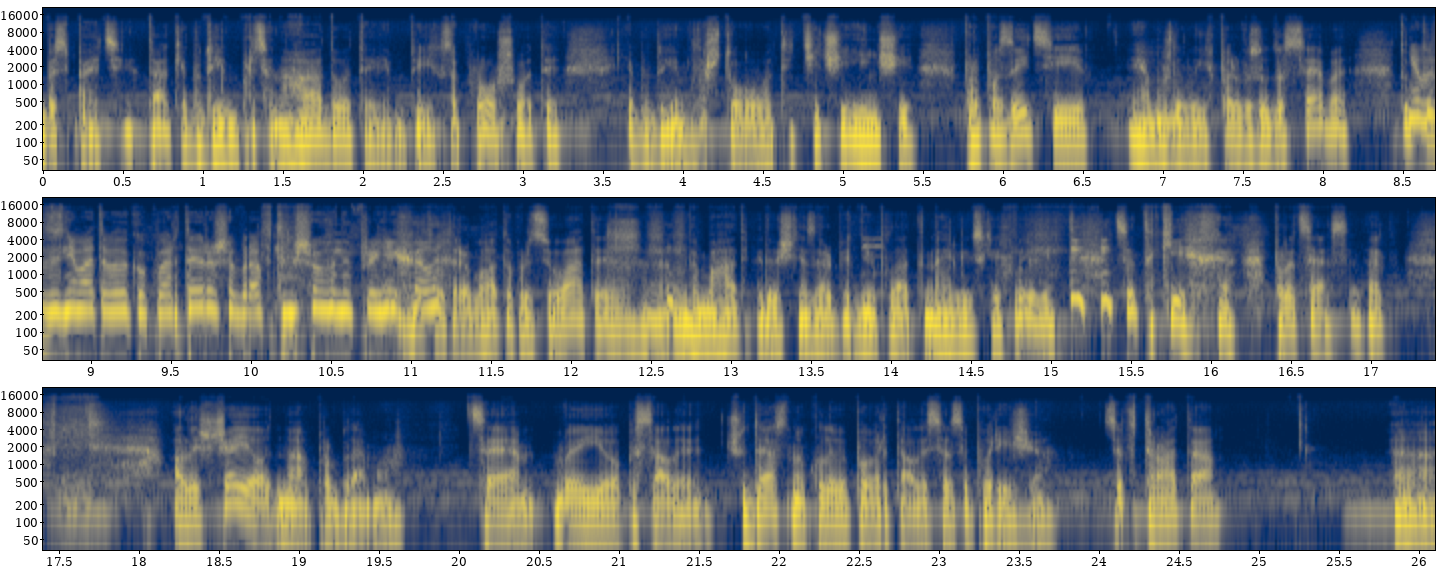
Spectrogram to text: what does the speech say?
безпеці. Так, Я буду їм про це нагадувати, я буду їх запрошувати, я буду їм влаштовувати ті чи інші пропозиції. Я, можливо, їх перевезу до себе. Тобто, я буду знімати велику квартиру, щоб раптом, що вони приїхали. Тут треба багато працювати, вимагати підвищення заробітної плати на львівській хвилі. Це такі процеси. так? Але ще є одна проблема. Це ви її описали чудесно, коли ви поверталися в Запоріжжя. Це втрата е,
